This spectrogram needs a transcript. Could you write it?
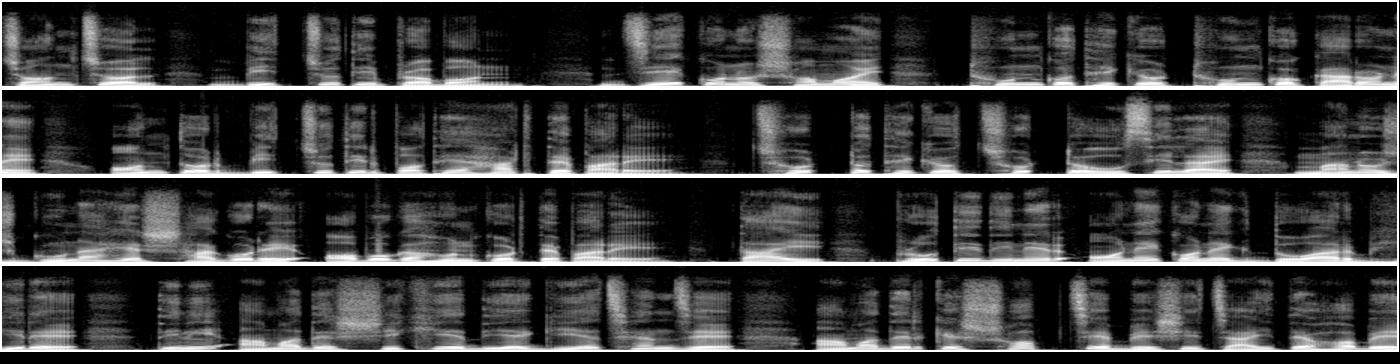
চঞ্চল, বিচ্যুতিপ্রবণ। যে কোনো সময় ঠুনকো থেকেও ঠুনকো কারণে অন্তর বিচ্যুতির পথে হাঁটতে পারে। ছোট্ট থেকেও ছোট্ট উসিলায় মানুষ গুনাহের সাগরে অবগাহন করতে পারে। তাই প্রতিদিনের অনেক অনেক দোয়ার ভিড়ে তিনি আমাদের শিখিয়ে দিয়ে গিয়েছেন যে আমাদেরকে সবচেয়ে বেশি চাইতে হবে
